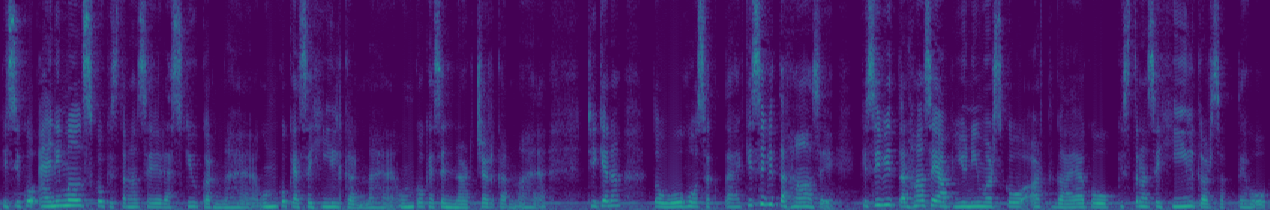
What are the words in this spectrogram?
किसी को एनिमल्स को किस तरह से रेस्क्यू करना है, उनको कैसे हील करना है, उनको कैसे नर्चर करना है, ठीक है ना? तो वो हो सकता है। किसी भी तरह से, किसी भी तरह से आप यूनिवर्स को, अर्थ गाया को किस तरह से हील कर सकते हो,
